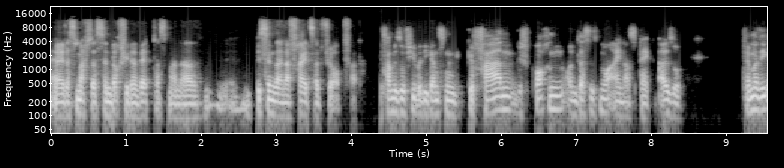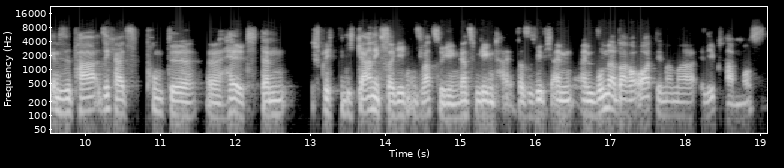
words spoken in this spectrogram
Äh, das macht das dann doch wieder wett, dass man da ein bisschen seiner Freizeit für opfert. Jetzt haben wir so viel über die ganzen Gefahren gesprochen und das ist nur ein Aspekt. Also, wenn man sich an diese paar Sicherheitspunkte äh, hält, dann spricht wirklich gar nichts dagegen, ins Watt zu gehen. Ganz im Gegenteil. Das ist wirklich ein, ein wunderbarer Ort, den man mal erlebt haben muss.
